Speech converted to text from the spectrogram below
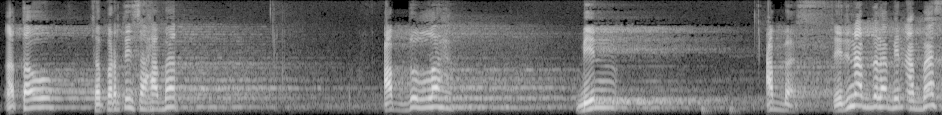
Atau seperti sahabat Abdullah bin Abbas. Jadi Abdullah bin Abbas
